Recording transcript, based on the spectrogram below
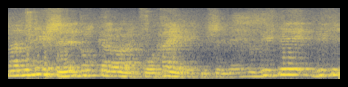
Men leser av dem for helheten sin del. Dette, dette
